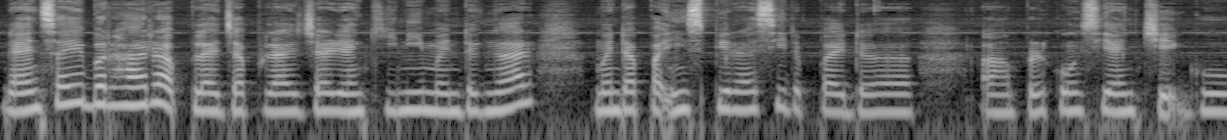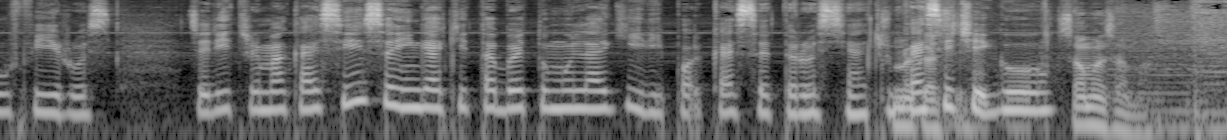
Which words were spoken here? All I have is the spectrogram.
Dan saya berharap pelajar-pelajar yang kini mendengar mendapat inspirasi daripada uh, perkongsian cikgu Firuz. Jadi terima kasih sehingga kita bertemu lagi di podcast seterusnya. Terima, terima kasih. kasih cikgu. Sama-sama.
